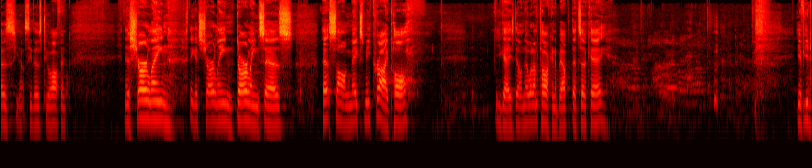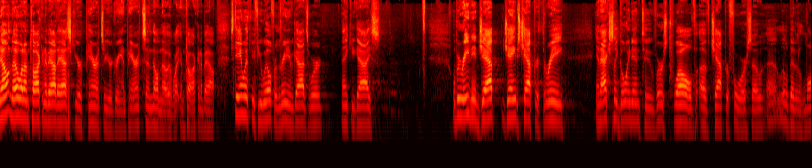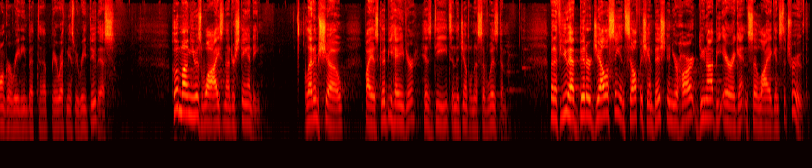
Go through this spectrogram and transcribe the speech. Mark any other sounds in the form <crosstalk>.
those. You don't see those too often. As Charlene, I think it's Charlene Darling says, that song makes me cry, Paul. You guys don't know what I'm talking about, but that's okay. If you don't know what I'm talking about, ask your parents or your grandparents, and they'll know what I'm talking about. Stand with me, if you will, for the reading of God's Word. Thank you, guys. We'll be reading in James chapter 3 and actually going into verse 12 of chapter 4. So a little bit of a longer reading, but uh, bear with me as we read through this. Who among you is wise and understanding? Let him show by his good behavior, his deeds, and the gentleness of wisdom. But if you have bitter jealousy and selfish ambition in your heart, do not be arrogant and so lie against the truth.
